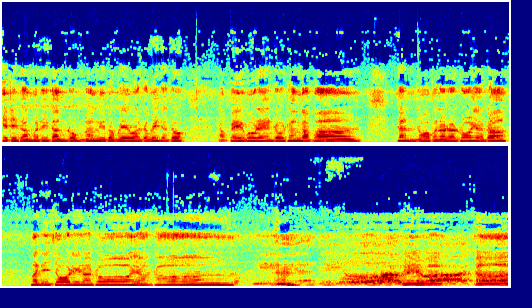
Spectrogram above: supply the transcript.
อิติตังมติตังรมหังอิปเมวะตะเวจโต ตัปเปโบเรนโตทังกัปปังยันโตปนารโรยะดามณิโชติระโรยะดาเทวะทา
